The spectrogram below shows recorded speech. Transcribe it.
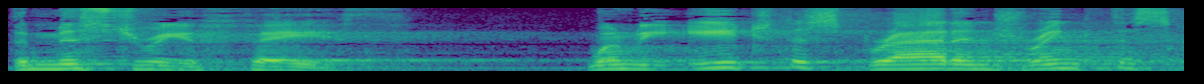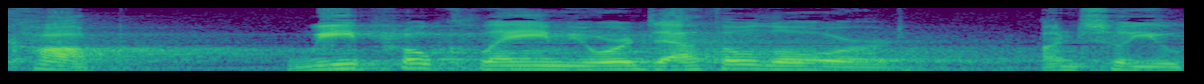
The mystery of faith. When we eat this bread and drink this cup, we proclaim your death, O Lord, until you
